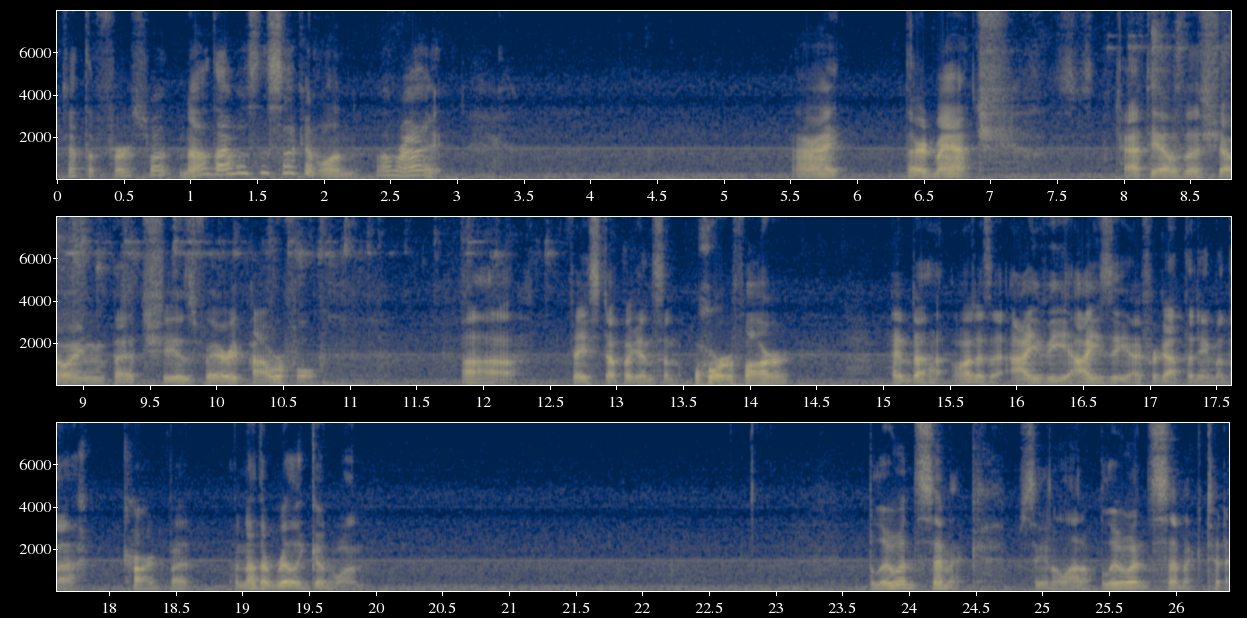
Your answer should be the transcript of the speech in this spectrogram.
Is that the first one? No, that was the second one. Alright. Alright, third match. Tatyova showing that she is very powerful. Uh, faced up against an Orvar and, uh, what is it, Ivy? Izzy? I forgot the name of the card, but another really good one. Blue and Simic. Seeing a lot of blue and Simic today.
